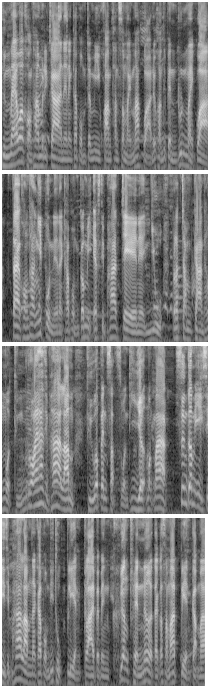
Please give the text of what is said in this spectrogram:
ถึงแม้ว่าของทางอเมริกาเนี่ยนะครับผมจะมีความทันสมัยมากกว่าด้วยความที่เป็นรุ่นใหม่กว่า แต่ของทางญี่ปุ่นเนี่ยนะครับผมก็มี F15J เนี่ยอยู่ประจำการทั้งหมดถึง 155 ลำ ถือว่าเป็นสัดส่วนที่เยอะมากๆ ซึ่งก็มีอีก 45 ลำนะครับผมที่ถูกเปลี่ยนกลายไปเป็นเครื่องเทรนเนอร์แต่ก็สามารถเปลี่ยนกลับมา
